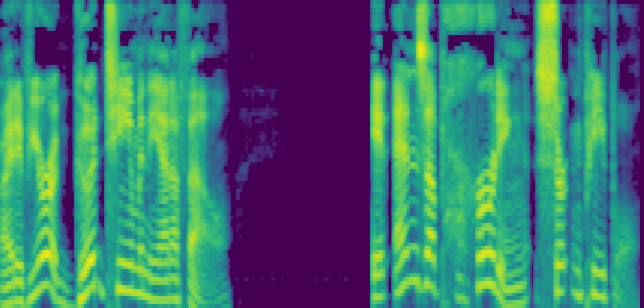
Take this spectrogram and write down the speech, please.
right, if you're a good team in the NFL, it ends up hurting certain people.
